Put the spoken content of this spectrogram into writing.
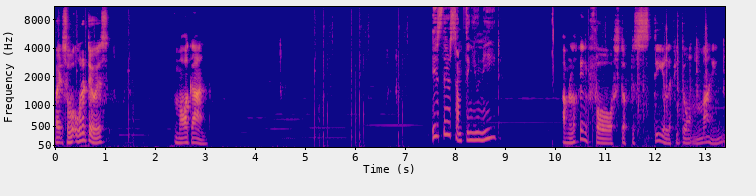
Right, so what we're going to do is... Morgan. Is there something you need? I'm looking for stuff to steal if you don't mind.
